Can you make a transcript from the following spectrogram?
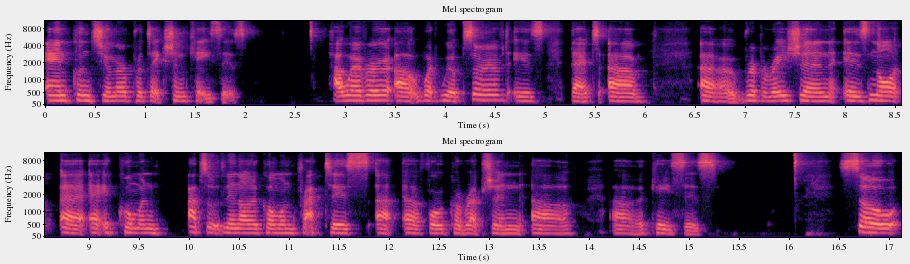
and consumer protection cases. However, uh, what we observed is that um, uh, reparation is not a, a, common, absolutely not a common practice uh, uh for corruption uh, uh, cases. So,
